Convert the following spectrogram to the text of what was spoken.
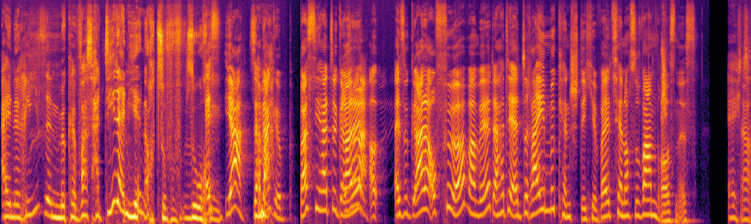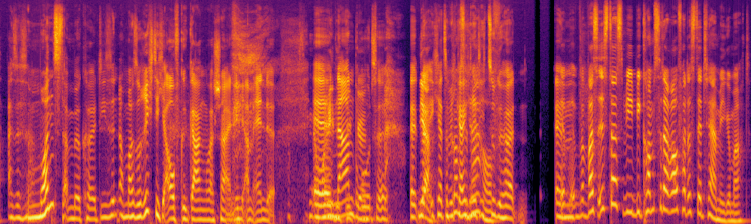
eine Riesenmücke. Was hat die denn hier noch zu suchen? Es, ja, Sag mal. danke. Basti hatte gerade, also gerade auf Föhr waren wir, da hatte er drei Mückenstiche, weil es ja noch so warm draußen ist. Echt? Ja. Also es ist eine Monstermücke. Die sind noch mal so richtig aufgegangen wahrscheinlich am Ende. äh, Nahenbrote. Äh, Ja, ich, jetzt habe ich gar nicht richtig zugehört. Ähm, Äh, was ist das? Wie, wie kommst du darauf? Hat es der Thermi gemacht?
